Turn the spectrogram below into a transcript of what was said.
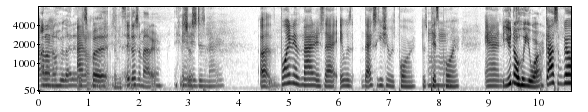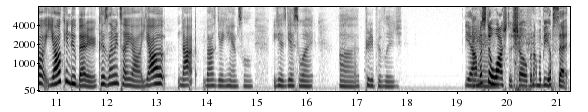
I don't know Uh, who that is, I don't know but who that is. it doesn't matter. He's It, just it doesn't matter. Uh, the point of the matter is that it was the execution was poor. It was piss Mhm. poor, and you know who you are. Gossip Girl, y'all can do better. Cause let me tell y'all, y'all not about to get canceled because guess what? Uh, Pretty Privilege. Yeah, I'm gonna still watch the show, but I'm gonna be upset.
